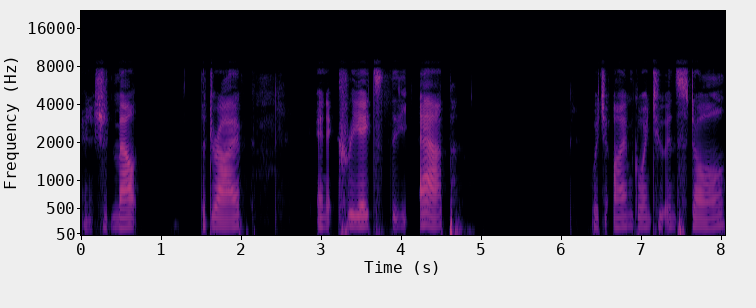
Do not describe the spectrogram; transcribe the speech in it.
And it should mount the drive and it creates the app, which I'm going to install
